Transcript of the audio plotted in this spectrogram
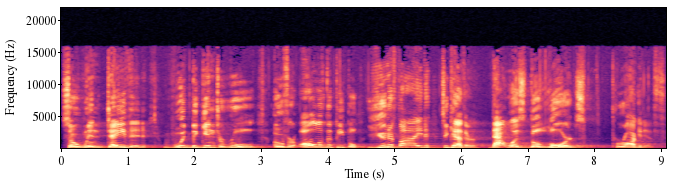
So when David would begin to rule over all of the people unified together, that was the Lord's prerogative.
